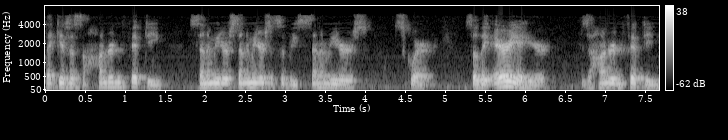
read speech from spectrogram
that gives us 150 centimeters. Centimeters, this would be centimeters squared. So the area here is 150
